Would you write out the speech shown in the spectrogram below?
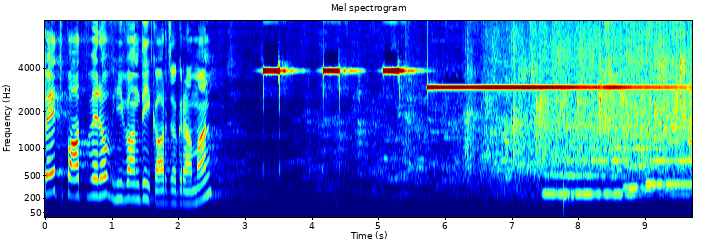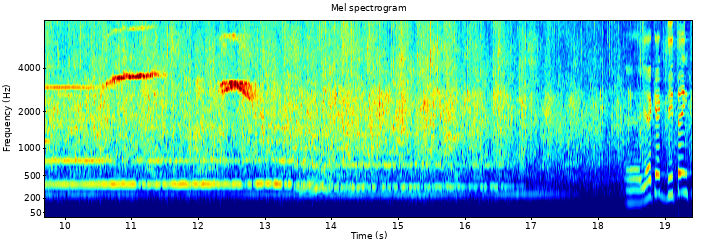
Պետ պատվերով հիվանդի կարծոգրաման Եկեք դիտենք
